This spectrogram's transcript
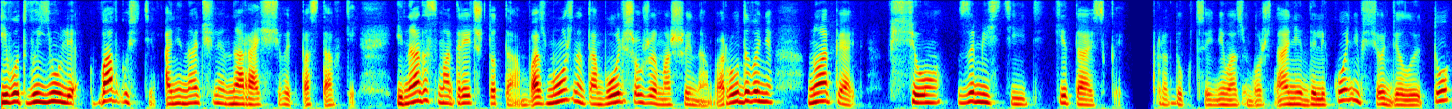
И вот в июле, в августе они начали наращивать поставки. И надо смотреть, что там. Возможно, там больше уже машин, оборудования, но опять все заместить китайской продукцией невозможно. Они далеко не все делают то,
